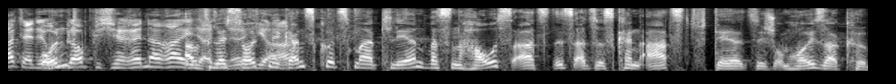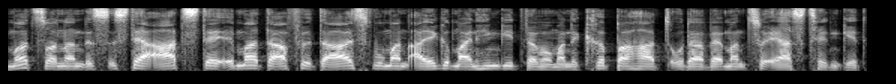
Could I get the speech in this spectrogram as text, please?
eine Und- unglaubliche Rennerei. aber dann, vielleicht ne? sollten wir Ja. ganz kurz mal erklären, was ein Hausarzt ist. Also es ist kein Arzt, der sich um Häuser kümmert, sondern es ist der Arzt, der immer dafür da ist, wo man allgemein hingeht, wenn man mal eine Grippe hat oder wenn man zuerst hingeht.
